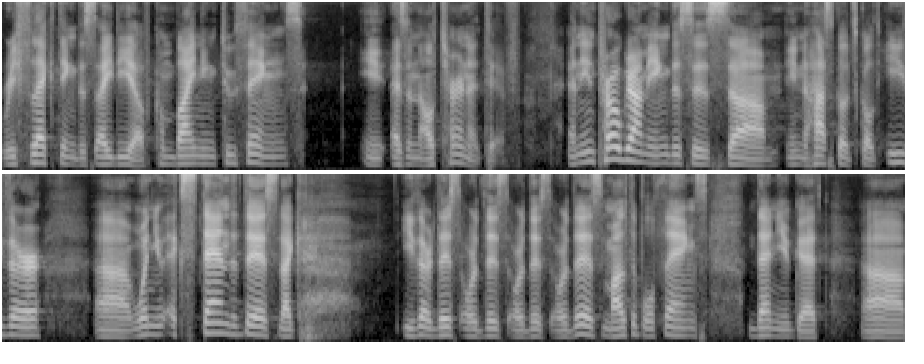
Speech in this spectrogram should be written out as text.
reflecting this idea of combining two things as an alternative. And in programming, this is, um, in Haskell, it's called either. Uh, when you extend this, like either this or this or this or this, multiple things, then you get uh,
